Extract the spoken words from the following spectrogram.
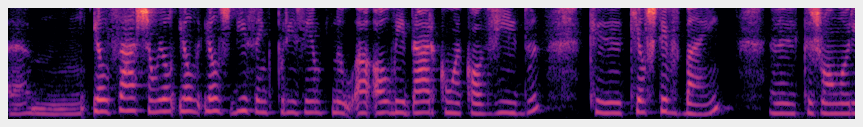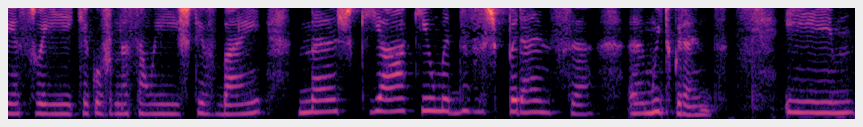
Um, eles acham, ele, ele, eles dizem que, por exemplo, no, ao, lidar com a Covid, que, que ele esteve bem, uh, que João Lourenço aí, que a governação aí esteve bem, mas que há aqui uma desesperança uh, muito grande. E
